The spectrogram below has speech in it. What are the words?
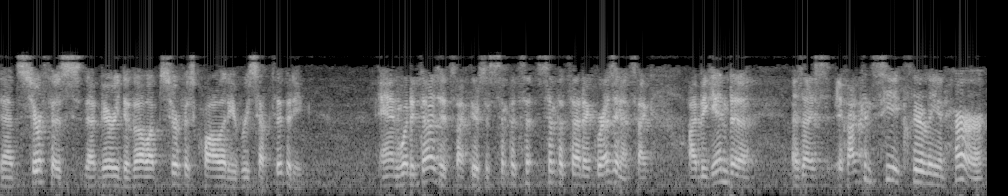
that surface, that very developed surface quality of receptivity. And what it does, it's like there's a sympathetic resonance. Like I begin to, as I, if I can see it clearly in her,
